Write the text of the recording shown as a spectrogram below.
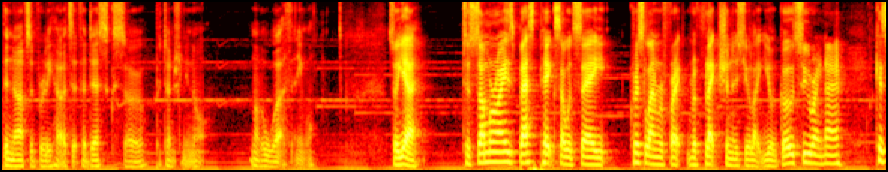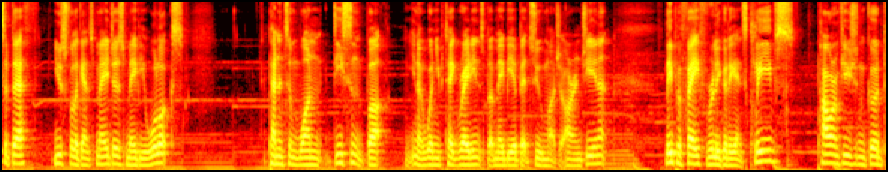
the nerfs have really hurt it for discs, so potentially not, not a worth anymore. So yeah, to summarize, best picks, I would say Crystalline Refle Reflection is your like your go-to right now. Kiss of Death, useful against mages, maybe warlocks. Penitent 1, decent, but, you know, when you take Radiance, but maybe a bit too much RNG in it. Leap of Faith, really good against Cleaves. Power Infusion, good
